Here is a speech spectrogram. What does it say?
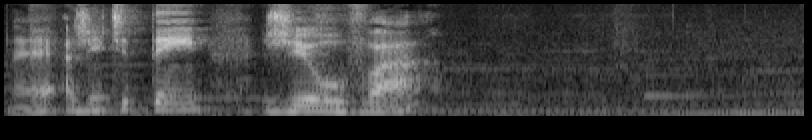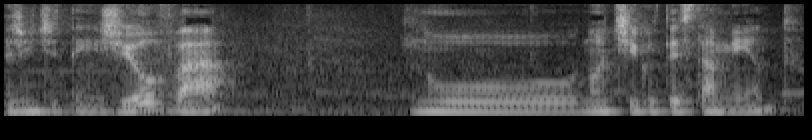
Né? A gente tem Jeová, a gente tem Jeová no, no Antigo Testamento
